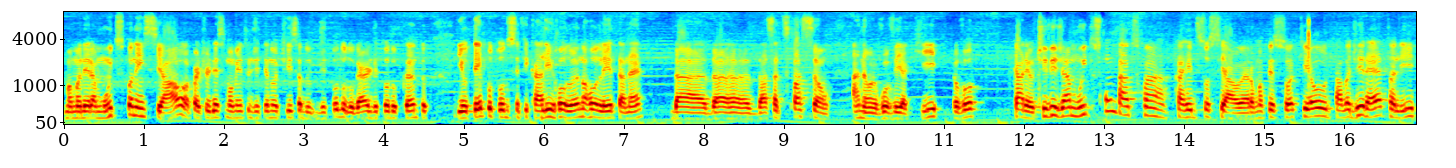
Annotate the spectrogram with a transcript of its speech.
uma maneira muito exponencial a partir desse momento de ter notícia do, de todo lugar, de todo canto, e o tempo todo você ficar ali rolando a roleta, né? Da, da, da satisfação. Ah, não, eu vou ver aqui, eu vou. Cara, eu tive já muitos contatos com a, com a rede social. Eu era uma pessoa que eu tava direto ali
